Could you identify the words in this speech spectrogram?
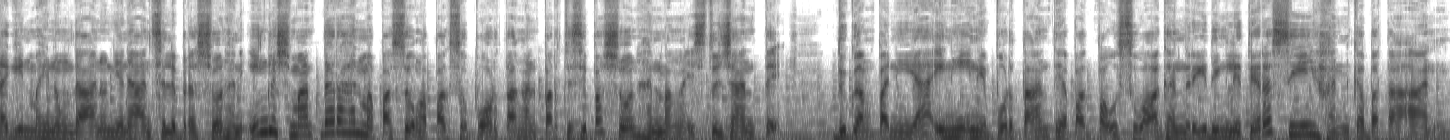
naging mahinungdanon niya na ang selebrasyon han English Month darahan mapaso nga pagsuporta han partisipasyon han mga estudyante. Dugang pa niya ini inimportante pagpauswag han reading literacy han kabataan.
